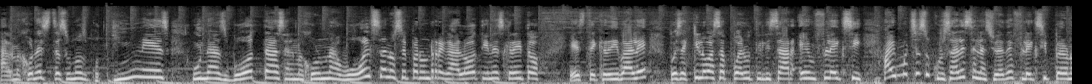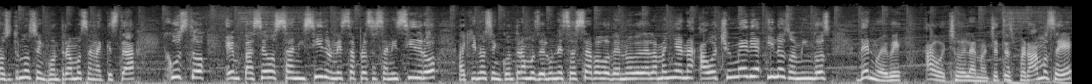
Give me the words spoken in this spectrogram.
A lo mejor necesitas unos botines, unas botas, a lo mejor una bolsa, no sé, para un regalo. Tienes crédito, este crédito vale pues aquí lo vas a poder utilizar en Flexi. Hay muchas sucursales en la ciudad de Flexi, pero nosotros nos encontramos en la que está justo en Paseo San Isidro, en esta plaza San Isidro. Aquí nos encontramos de lunes a sábado de 9 de la mañana a 8 y media y los domingos de 9 a 8 de la noche. Te esperamos, ¿eh?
